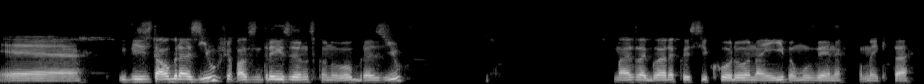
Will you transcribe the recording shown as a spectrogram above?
É, e visitar o Brasil, já fazem três anos que eu não vou ao Brasil. Mas agora com esse corona aí, vamos ver, né? Como é que tá.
